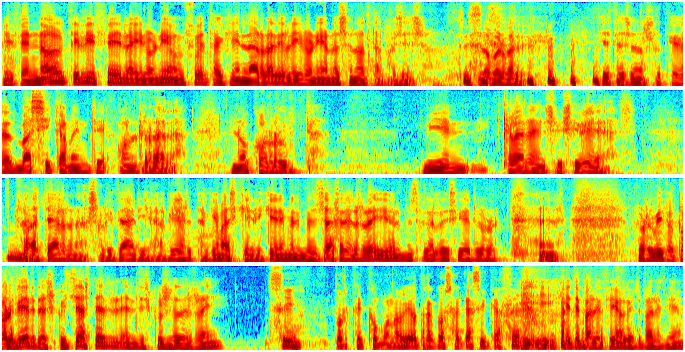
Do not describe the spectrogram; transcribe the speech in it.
Dice, no utilice la ironía unzueta, que en la radio la ironía no se nota. Pues eso, lo vuelvo a decir. Esta es una sociedad básicamente honrada, no corrupta, bien clara en sus ideas, mm. fraterna, solidaria, abierta. ¿Qué más quiere? ¿Quiere el mensaje del rey? El mensaje del rey sigue lo, lo repito. Por cierto, ¿escuchaste el, discurso del rey? Sí, porque como no había otra cosa casi que hacer. ¿Y, qué te pareció? ¿Qué te pareció?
